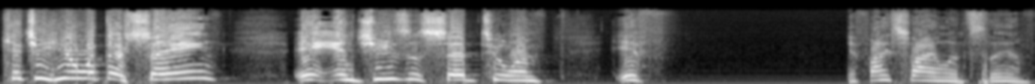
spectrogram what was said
Can't you hear what they're saying? And, and Jesus said to him, If if I silence them,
